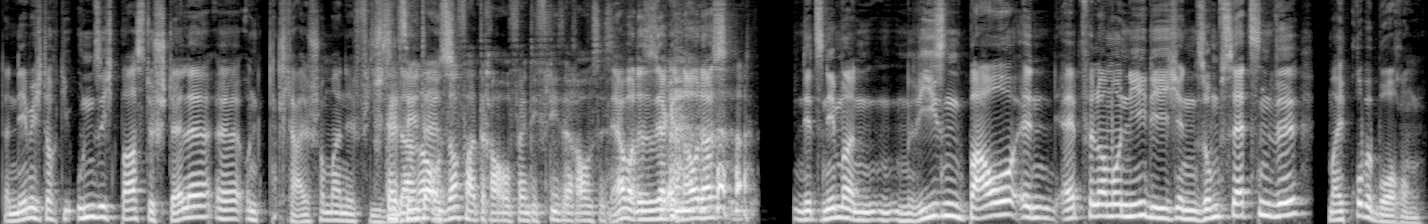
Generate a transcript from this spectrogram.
dann nehme ich doch die unsichtbarste Stelle äh, und knall schon mal eine Fliese Stellst du da hinter ein raus. Sofa drauf, wenn die Fliese raus ist. Ja, aber das ist ja genau das. Jetzt nehmen wir einen, einen Riesenbau in Elbphilharmonie, die ich in den Sumpf setzen will, mache ich Probebohrung.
